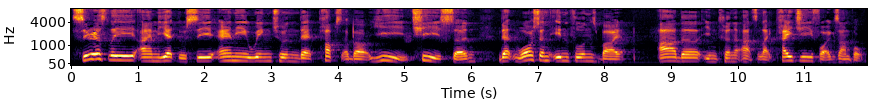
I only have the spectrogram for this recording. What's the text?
Seriously, I am yet to see any Wing Chun that talks about Yi, Qi, Shen that wasn't influenced by other internal arts like Tai Chi, for example.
